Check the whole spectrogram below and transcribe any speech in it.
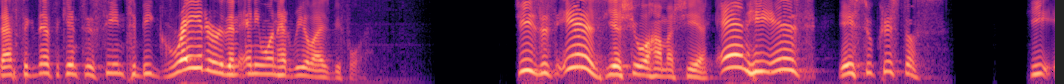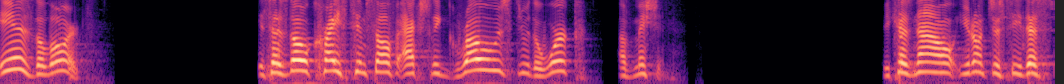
that significance is seen to be greater than anyone had realized before. Jesus is Yeshua HaMashiach, and he is Jesus Christos. He is the Lord. It's as though Christ himself actually grows through the work of mission. Because now you don't just see this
